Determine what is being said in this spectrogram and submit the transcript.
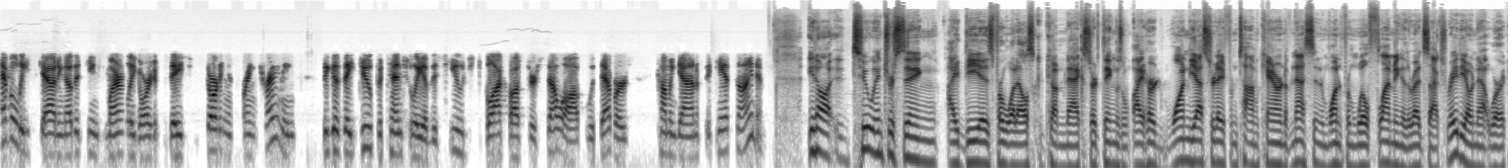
heavily scouting other teams' minor league organizations starting in spring training because they do potentially have this huge blockbuster sell off with Devers coming down if they can't sign him. You know, two interesting ideas for what else could come next are things I heard one yesterday from Tom Caron of NESN and one from Will Fleming of the Red Sox radio network.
